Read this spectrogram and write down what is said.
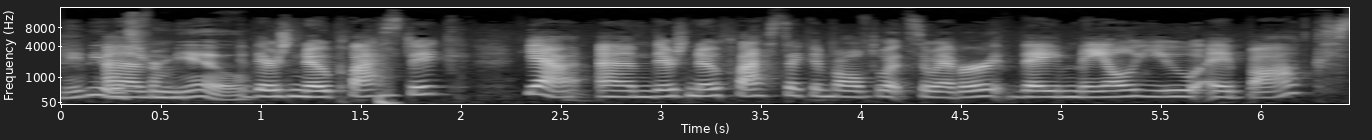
Maybe it was from Um, you. There's no plastic. Yeah, um, there's no plastic involved whatsoever. They mail you a box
